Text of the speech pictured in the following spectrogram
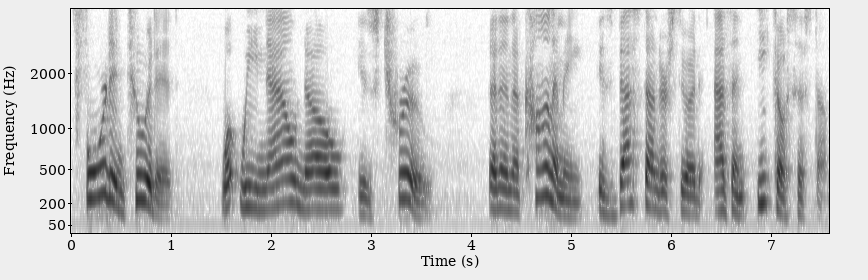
Ford intuited what we now know is true that an economy is best understood as an ecosystem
